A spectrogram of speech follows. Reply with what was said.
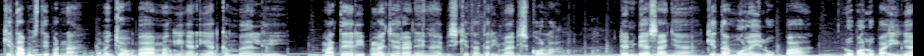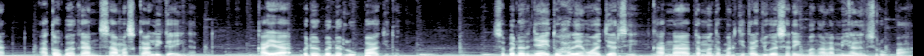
Kita pasti pernah mencoba mengingat-ingat kembali materi pelajaran yang habis kita terima di sekolah. Dan biasanya kita mulai lupa, lupa-lupa ingat, atau bahkan sama sekali gak ingat. Kayak bener-bener lupa gitu. Sebenarnya itu hal yang wajar sih, karena teman-teman kita juga sering mengalami hal yang serupa.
